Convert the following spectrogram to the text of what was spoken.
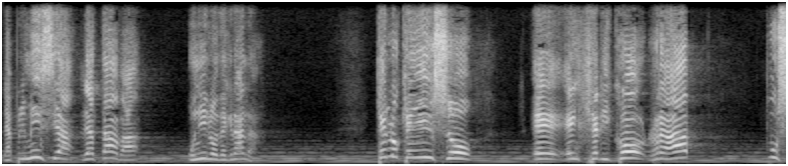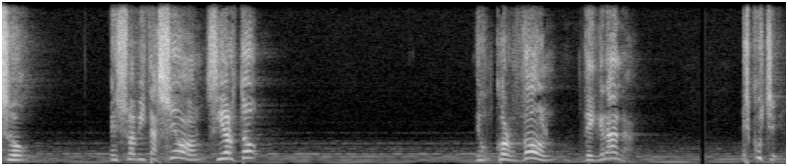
La primicia le ataba un hilo de grana. ¿Qué es lo que hizo eh, en Jericó Raab? Puso en su habitación, ¿cierto? De un cordón de grana. Escuche,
